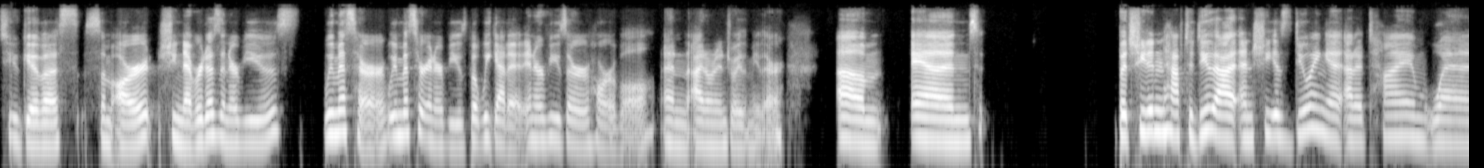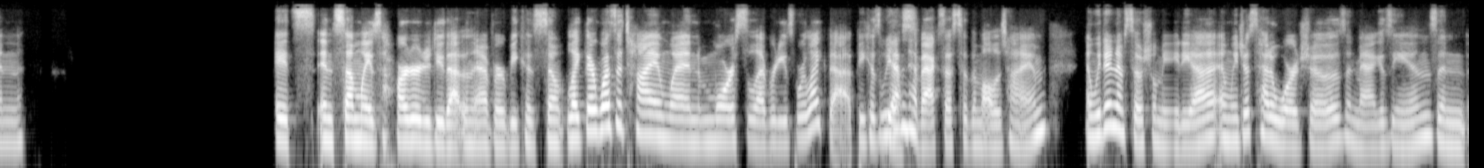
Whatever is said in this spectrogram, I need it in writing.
to give us some art. She never does interviews. We miss her. We miss her interviews but we get it. Interviews are horrible and I don't enjoy them either. Um and but she didn't have to do that and she is doing it at a time when it's in some ways harder to do that than ever because so like there was a time when more celebrities were like that because we Yes. didn't have access to them all the time and we didn't have social media and we just had award shows and magazines and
